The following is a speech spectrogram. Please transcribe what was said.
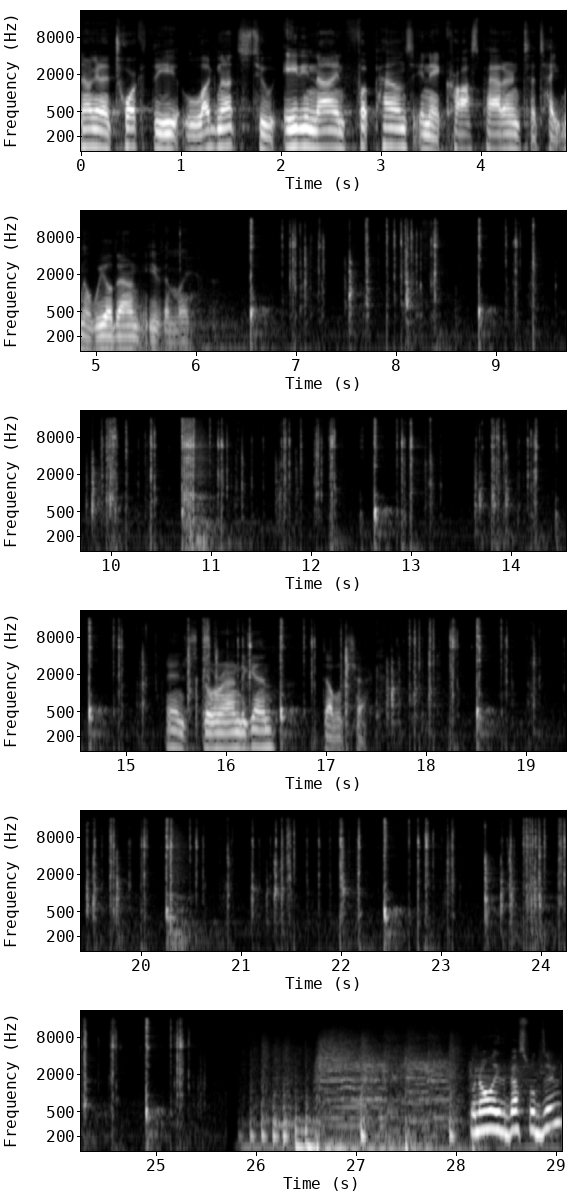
Now I'm going to torque the lug nuts to 89 foot-pounds in a cross pattern to tighten the wheel down evenly. And just go around again, double check. When only the best will do,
